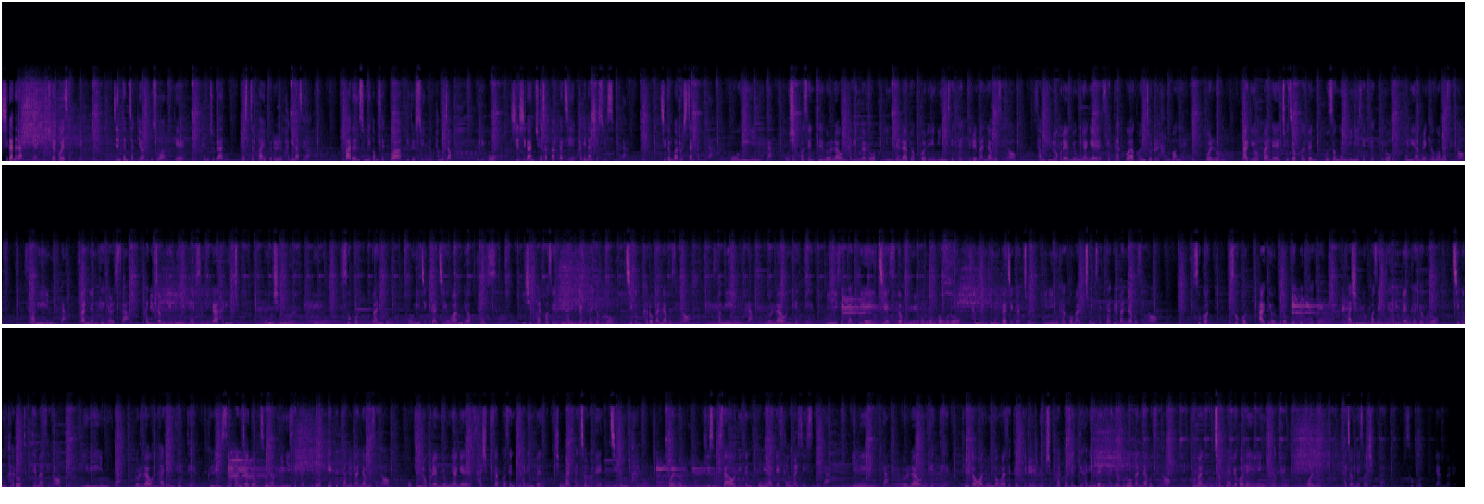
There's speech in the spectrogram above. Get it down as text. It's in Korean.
시간을 아끼는 최고의 선택. 찐템 찾기 연구소와 함께 한 주간 베스트 5를 확인하세요. 빠른 순위 검색과 믿을 수 있는 평점, 그리고 실시간 최저가까지 확인하실 수 있습니다. 지금 바로 시작합니다. 5위입니다. 50% 놀라운 할인가로 인텔라 벽걸이 미니 세탁기를 만나보세요. 3kg 용량의 세탁과 건조를 한 번에 원룸, 아기 옷 빨래에 최적화된 고성능 미니 세탁기로 편리함을 경험하세요. 4위입니다. 만능 해결사 한일전기 미니 탈수기가 할인 중 음식물, 위류, 속옷, 만두, 오이지까지 완벽 탈수 28% 할인된 가격으로 지금 바로 만나보세요. 3위입니다. 놀라운 혜택 미니 세탁기 HSW1000으로 3등 기능까지 갖춘 1인 가구 맞춤 세탁을 만나보세요. 수건, 속옷, 아기 옷도 깨끗하게 46% 할인된 가격으로 지금 바로 득템하세요. 2위입니다. 놀라운 할인 혜택 클린스 반자동 소형 미니 세탁기로 깨끗함을 만나보세요. 5kg 용량에 44% 할인된 104,000원에 지금 바로 원룸, 기숙사 어디든 편리하게 사용할 수 있습니다. 1위입니다. 놀라운 혜택 필더원 운동화 세탁기를 68% 할인된 가격으로 만나보세요. 99,800원의 1인 가구 원룸, 가정에서 신발, 속옷, 양말을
